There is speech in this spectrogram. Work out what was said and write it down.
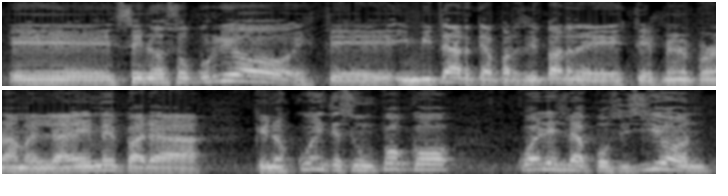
se nos ocurrió este, invitarte a participar de este primer programa en la M para que nos cuentes un poco cuál es la posición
